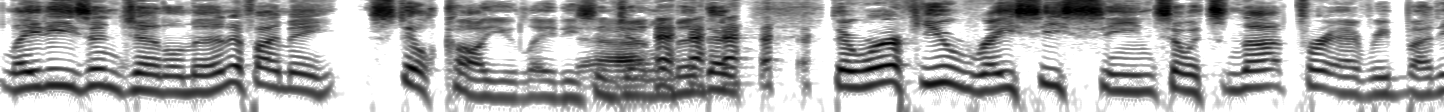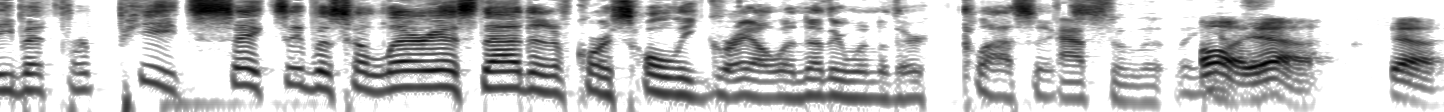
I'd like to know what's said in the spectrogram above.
ladies and gentlemen, if I may still call you ladies and gentlemen, there, there were a few racy scenes, so it's not for everybody, but for Pete's sakes, it was hilarious. That, and of course, Holy Grail, another one of their classics. Absolutely. Oh yes. yeah, yeah.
